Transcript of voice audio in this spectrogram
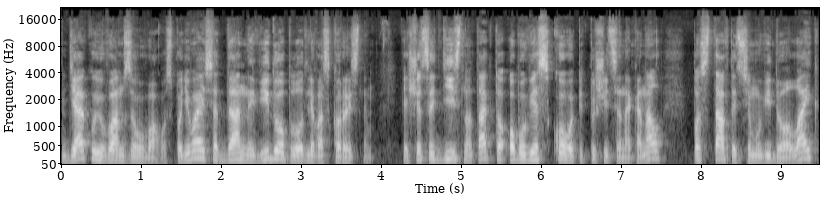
Дякую вам за увагу. Сподіваюся, дане відео було для вас корисним. Якщо це дійсно так, то обов'язково підпишіться на канал, поставте цьому відео лайк,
